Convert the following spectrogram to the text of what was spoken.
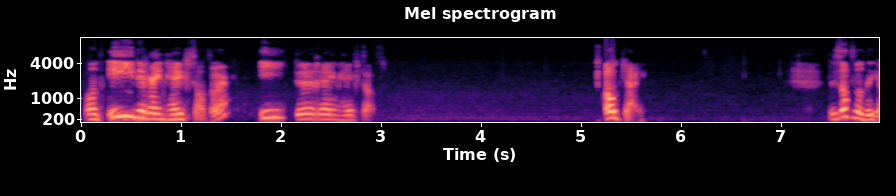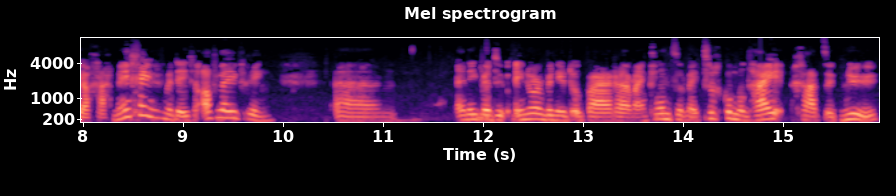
Want iedereen heeft dat hoor. Iedereen heeft dat. Ook jij. Dus dat wilde ik jou graag meegeven met deze aflevering. Uh, en ik ben natuurlijk enorm benieuwd ook waar uh, mijn klanten mee terugkomen. Want hij gaat natuurlijk nu,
